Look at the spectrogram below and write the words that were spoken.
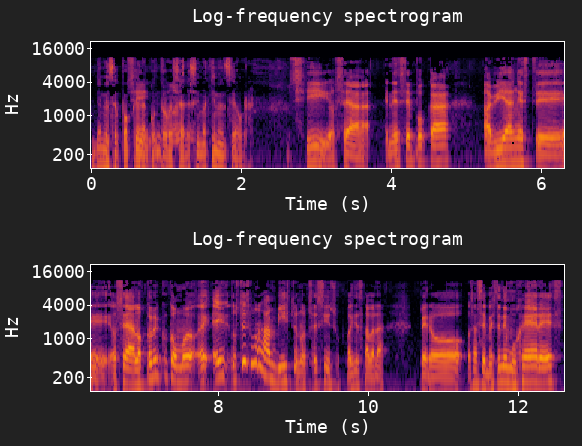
Ya en esa época Sí, eran controversiales, 90. imagínense ahora. Sí, o sea, en esa época habían este, o sea, los cómicos como eh, eh, ustedes seguro han visto, no sé si en sus países habrá, pero o sea, se vestían de mujeres,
